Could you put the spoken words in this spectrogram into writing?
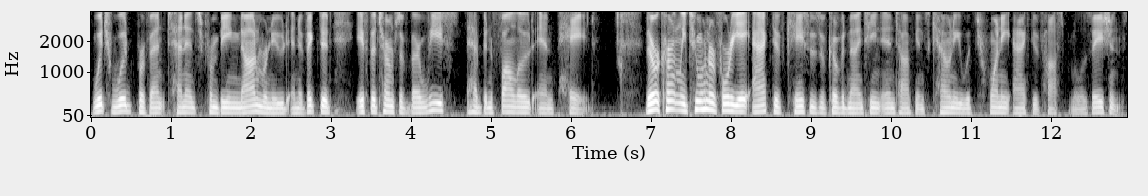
which would prevent tenants from being non renewed and evicted if the terms of their lease had been followed and paid. There are currently 248 active cases of COVID 19 in Tompkins County with 20 active hospitalizations.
